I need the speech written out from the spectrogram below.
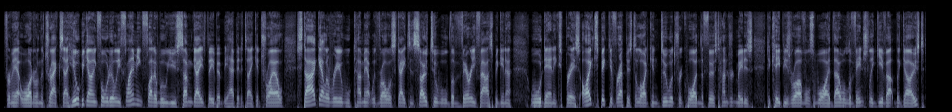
from out wider on the track. So he'll be going forward early. Flaming Flutter will use some gate speed, but be happy to take a trail. Star Galleria will come out with roller skates, and so too will the very fast beginner Wardan Express. I expect if Rapper's Delight can do what's required in the first 100 metres to keep his rivals wide, they will eventually give up the ghost,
